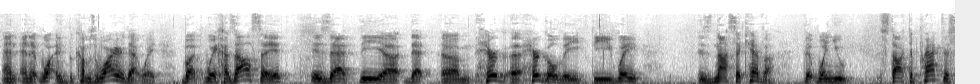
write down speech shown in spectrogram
and, and it, it becomes wired that way. But way Chazal say it is that the uh, that um, her, uh, the, the way is nasakeva, that when you start to practice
